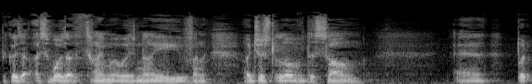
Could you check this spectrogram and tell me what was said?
because I suppose at the time I was naive and I just loved the song. Uh, but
